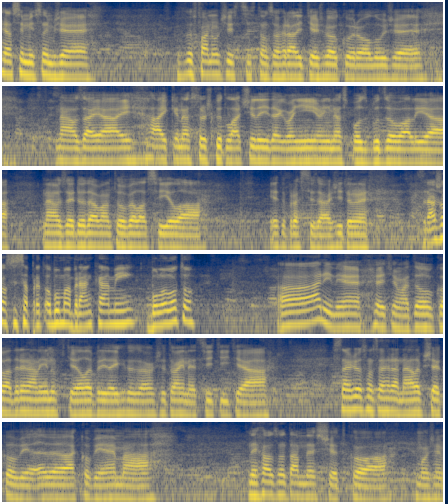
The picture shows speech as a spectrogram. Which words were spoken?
ja si myslím, že fanúšici v tom zohrali tiež veľkú rolu, že naozaj aj, aj keď nás trošku tlačili, tak oni, oni nás pozbudzovali a naozaj dodávam toho veľa síl a je to proste zážitové. Zrážal si sa pred oboma brankami, bolelo to? Uh, ani nie, viete, má toľko adrenalínu v tele pri takýchto že to aj necítite a snažil som sa hrať najlepšie ako, vie, ako viem a nechal som tam dnes všetko a môžem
